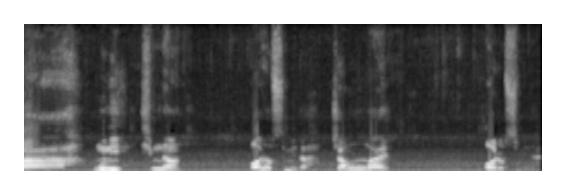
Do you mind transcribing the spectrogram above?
와 문이 팀런 어렵습니다. 정말 어렵습니다.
